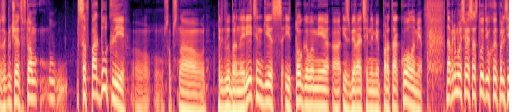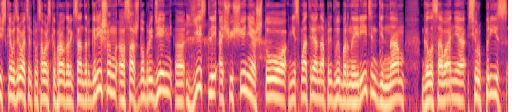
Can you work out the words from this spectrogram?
заключается в том, совпадут ли, собственно, предвыборные рейтинги с итоговыми э, избирательными протоколами. На прямую связь со студией выходит политический обозреватель «Комсомольской правды» Александр Гришин. Э, Саш, добрый день. Э, есть ли ощущение, что, несмотря на предвыборные рейтинги, нам голосование сюрприз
